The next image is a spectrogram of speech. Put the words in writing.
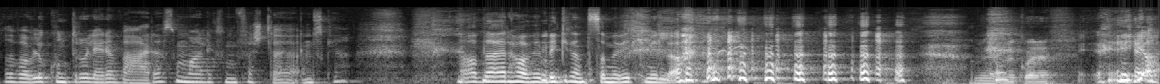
Det var vel å kontrollere været som var liksom første ønske? Ja, der har vi begrensa med virkemidler. Det må gjøre med KrF. ja,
